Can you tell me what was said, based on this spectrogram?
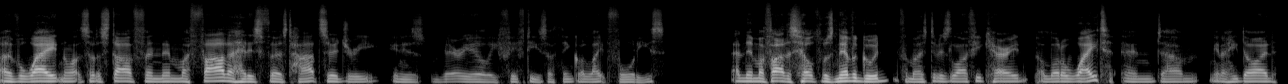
overweight and all that sort of stuff. And then my father had his first heart surgery in his very early 50s, I think, or late 40s. And then my father's health was never good for most of his life. He carried a lot of weight and, um, you know, he died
